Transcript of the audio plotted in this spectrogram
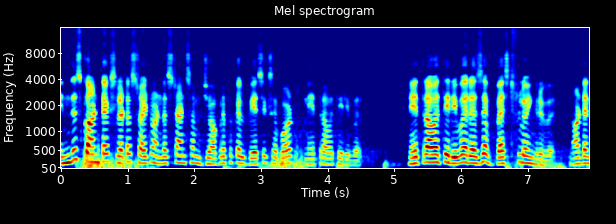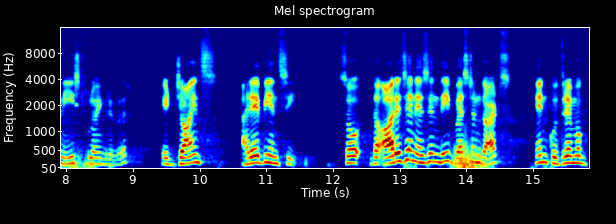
in this context, let us try to understand some geographical basics about Netravati River. Netravati River is a west flowing river, not an east flowing river. It joins Arabian Sea. So, the origin is in the Western Ghats in Kudremukh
